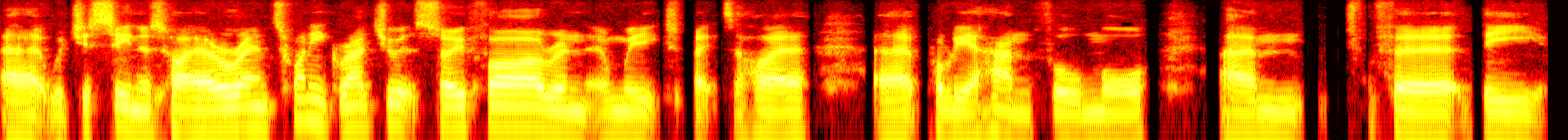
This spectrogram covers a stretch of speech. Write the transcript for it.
uh, which has seen us hire around 20 graduates so far and, and we expect to hire uh, probably a handful more um, for the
